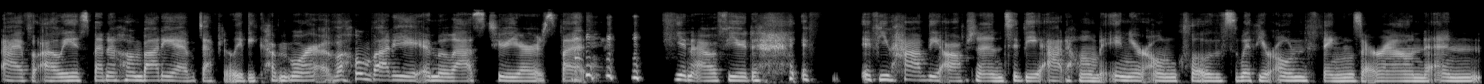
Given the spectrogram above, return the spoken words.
I've always been a homebody. I've definitely become more of a homebody in the last two years. But, you know, if you'd, if if you have the option to be at home in your own clothes with your own things around and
